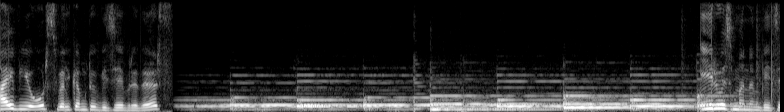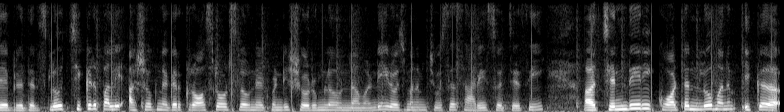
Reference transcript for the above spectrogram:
Hi viewers welcome to Vijay brothers ఈ రోజు మనం విజయ్ బ్రదర్స్లో చిక్కడపల్లి అశోక్ నగర్ క్రాస్ రోడ్స్లో ఉన్నటువంటి షోరూంలో ఉన్నామండి. ఈరోజు మనం చూసే సారీస్ వచ్చేసి చందేరి కాటన్లో మనం ఇక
